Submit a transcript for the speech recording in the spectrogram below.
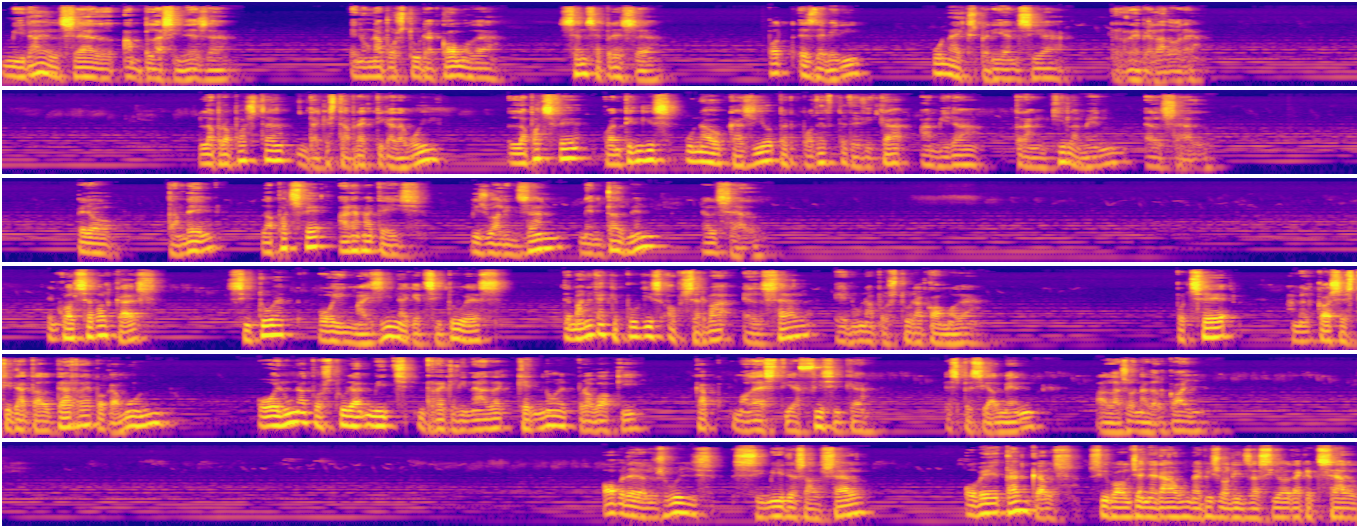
mirar el cel amb placidesa, en una postura còmoda, sense pressa, pot esdevenir una experiència reveladora. La proposta d'aquesta pràctica d'avui la pots fer quan tinguis una ocasió per poder-te dedicar a mirar tranquil·lament el cel. Però també la pots fer ara mateix, visualitzant mentalment el cel. En qualsevol cas, situa't o imagina que et situes de manera que puguis observar el cel en una postura còmoda. Potser amb el cos estirat al terra poc amunt o en una postura mig reclinada que no et provoqui cap molèstia física, especialment a la zona del coll. Obre els ulls si mires al cel o bé tanca'ls si vols generar una visualització d'aquest cel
